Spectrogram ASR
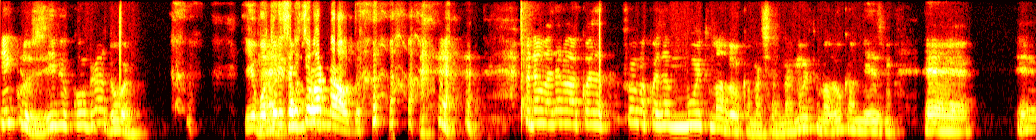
inclusive o cobrador. E o motorista né? era o seu Arnaldo. Não, mas era uma coisa, foi uma coisa muito maluca, Marcelo, mas muito maluca mesmo. É, é,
